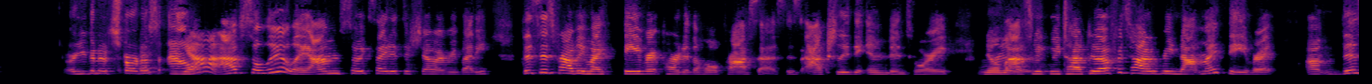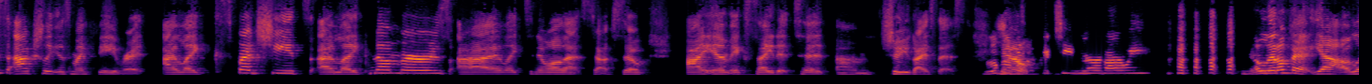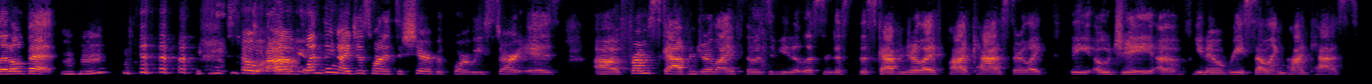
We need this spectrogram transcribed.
Are you going to start us out? Yeah, absolutely. I'm so excited to show everybody. This is probably my favorite part of the whole process is actually the inventory. You know, really? last week we talked about photography, not my favorite. Um, this actually is my favorite. I like spreadsheets. I like numbers. I like to know all that stuff. So I am excited to um, show you guys this. A little now, bit of a spreadsheet nerd, are we? a little bit, yeah, a little bit. Mm-hmm. so, uh, one thing I just wanted to share before we start is uh, from Scavenger Life. Those of you that listen to the Scavenger Life podcast, they're like the OG of you know reselling podcasts,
